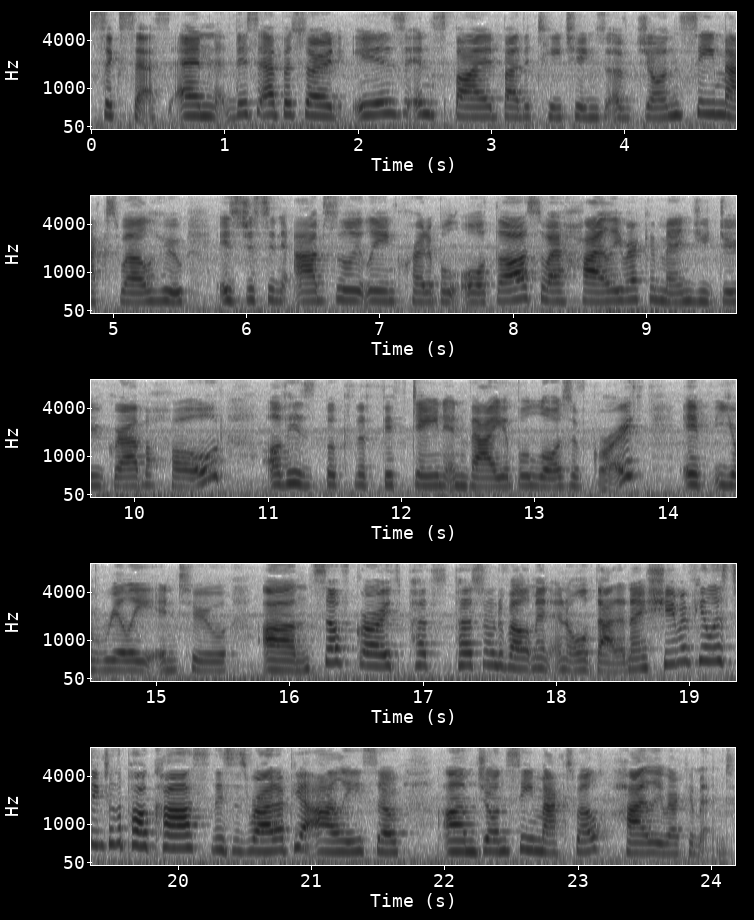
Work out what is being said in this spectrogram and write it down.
success. And this episode is inspired by the teachings of John C. Maxwell, who is just an absolutely incredible author. So I highly recommend you do grab a hold of his book, The 15 Invaluable Laws of Growth, if you're really into um, self growth, per- personal development, and all of that. And I assume if you're listening to the podcast, this is right up your alley. So, um, John C. Maxwell, highly recommend.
